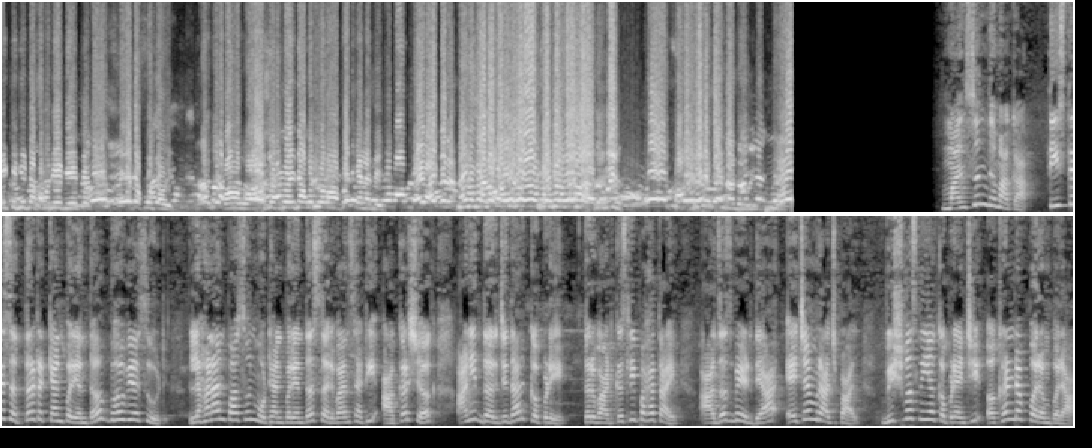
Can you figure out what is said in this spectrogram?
एक ते दीड तासामध्ये ते- ते- पोहोच होईल. अ, आवश्यक योजना वनविभागामार्फत केल्या जाईल मान्सून धमाका. तीस ते सत्तर टक्क्यांपर्यंत भव्य सूट. लहानांपासून मोठ्यांपर्यंत सर्वांसाठी आकर्षक आणि दर्जेदार कपडे. तर वाट कसली पाहताय आजच भेट द्या एच एम राजपाल विश्वसनीय कपड्यांची अखंड परंपरा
